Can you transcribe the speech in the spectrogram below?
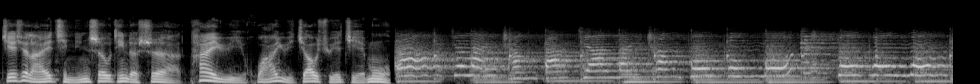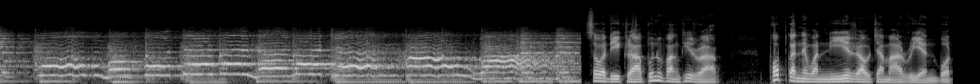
接下来，请您收听的是泰语华语教学节目。大家来唱，大家来唱，佛婆摩，佛婆摩，佛婆摩，佛得得乐乐真好玩。 สวัสดีครับผู้ฟังที่รัก พบกันในวันนี้เราจะมาเรียนบท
